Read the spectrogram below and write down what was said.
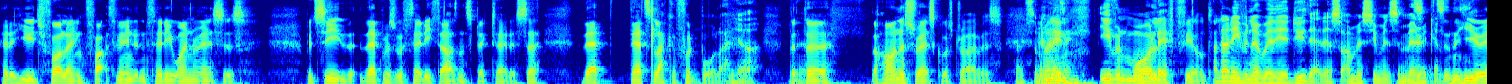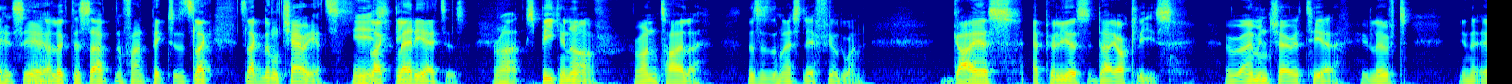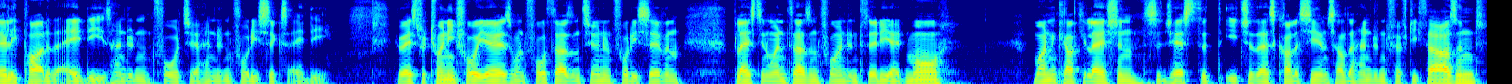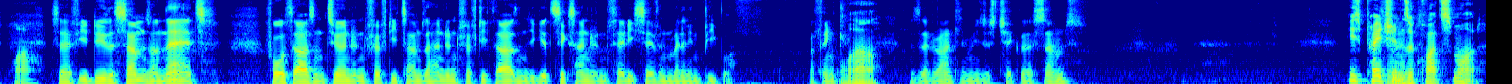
had a huge following, 331 races. But see, that was with 30,000 spectators. So that that's like a footballer. Yeah. But the the harness racecourse drivers. That's And then amazing. even more left field. I don't even know where they do that. It's- I'm assuming it's American. It's in the US, yeah. I looked this up and found pictures. It's like it's like little chariots, Yes. like gladiators. right. Speaking of Ron Tyler, this is the most left field one. Gaius Appius Diocles, a Roman charioteer who lived in the early part of the ADs, 104 to 146 AD. He raced for 24 years, won 4,247, placed in 1,438 more. Modern calculation suggests that each of those coliseums held 150,000. Wow. So if you do the sums on that, 4,250 times 150,000, you get 637 million people. I think. Wow. Is that right? Let me just check those sums. These patrons are quite smart.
